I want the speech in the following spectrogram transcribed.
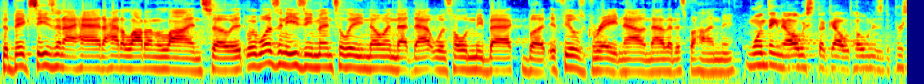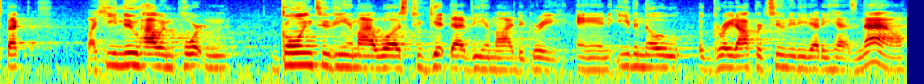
the big season I had, I had a lot on the line. So it, it, wasn't easy mentally knowing that that was holding me back, but it feels great now, now that it's behind me. One thing that always stuck out with Holden is the perspective. Like he knew how important going to VMI was to get that VMI degree. And even though a great opportunity that he has now,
